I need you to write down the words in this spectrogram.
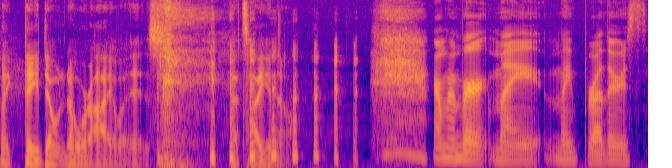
Like they don't know where Iowa is. That's how you know. I remember my my brother's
